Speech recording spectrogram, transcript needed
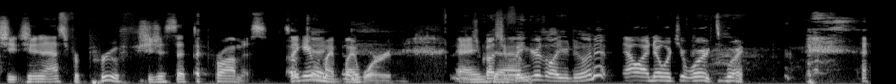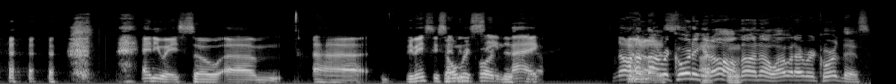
she, she didn't ask for proof. She just said to promise. So I gave her my, my word. Did you And, cross your um, fingers while you're doing it? Now I know what your words were. anyway, so um, uh, they basically sent Don't me the same bag. Jeff. No, No, I'm not recording at all. cool. No, no. Why would I record this?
